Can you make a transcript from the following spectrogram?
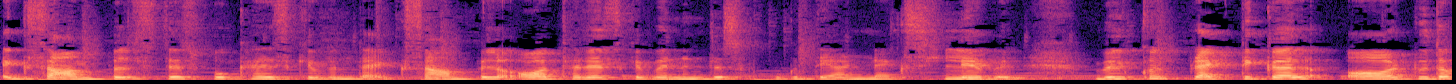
examples this book has given the example author has given in this book they are next level bilkul practical or to the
